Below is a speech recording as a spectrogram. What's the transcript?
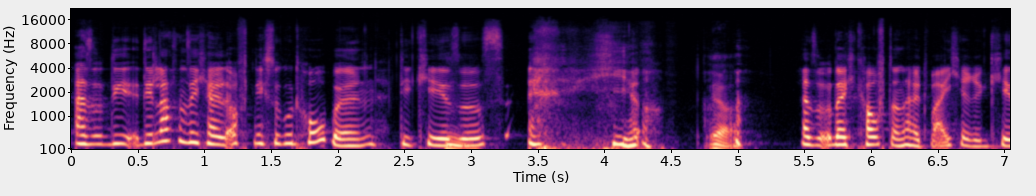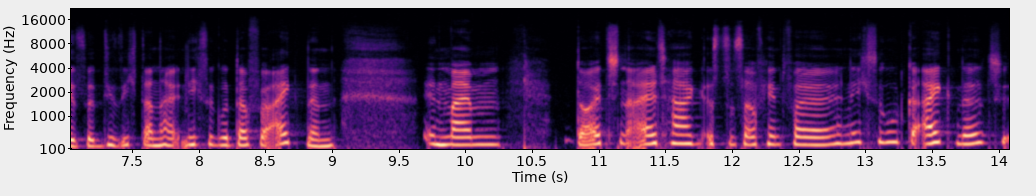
Also die, die lassen sich halt oft nicht so gut hobeln, die Käses. Hm. Hier. Ja. Also, oder ich kaufe dann halt weichere Käse, die sich dann halt nicht so gut dafür eignen. In meinem deutschen Alltag ist es auf jeden Fall nicht so gut geeignet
